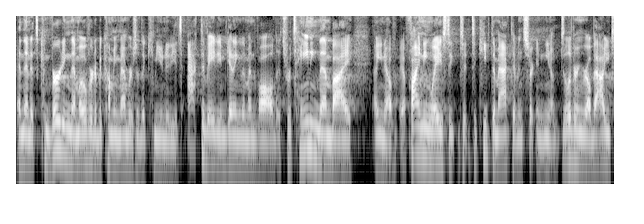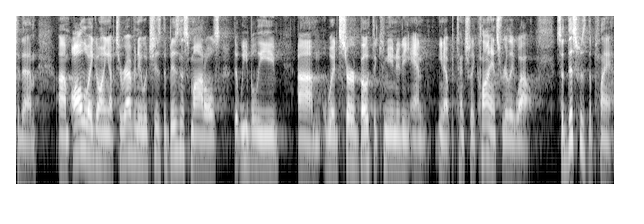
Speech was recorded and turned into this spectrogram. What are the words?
And then it's converting them over to becoming members of the community. It's activating, getting them involved. It's retaining them by uh, you know, finding ways to, to, to keep them active and certain, you know, delivering real value to them, um, all the way going up to revenue, which is the business models that we believe um, would serve both the community and you know, potentially clients really well. So this was the plan.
